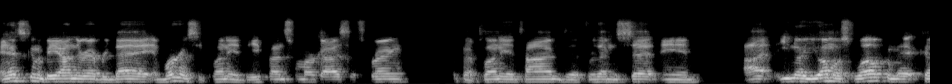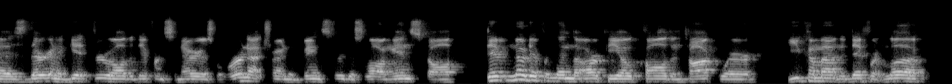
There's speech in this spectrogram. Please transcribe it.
and it's going to be on there every day. And we're going to see plenty of defense from our guys this spring. We've had plenty of time to, for them to sit, and I, you know, you almost welcome it because they're going to get through all the different scenarios. But we're not trying to advance through this long install. No different than the RPO called and talk where you come out in a different look.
